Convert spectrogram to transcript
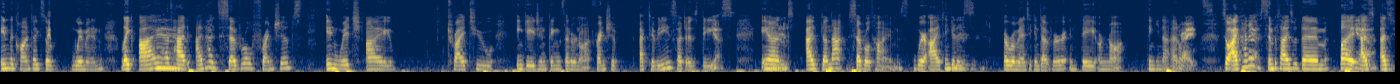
in the context of women. Like I have Mm, had I've had several friendships in which I try to engage in things that are not friendship activities such as dates. yes. And Mm-hmm. I've done that several times where I think it is hmm a romantic endeavor and they are not thinking that at all. Right. So I kind Yeah. of sympathize with them, but as Yeah. as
